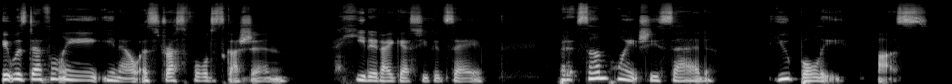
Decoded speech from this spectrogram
it was definitely, you know, a stressful discussion, heated, I guess you could say. But at some point, she said, you bully us.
